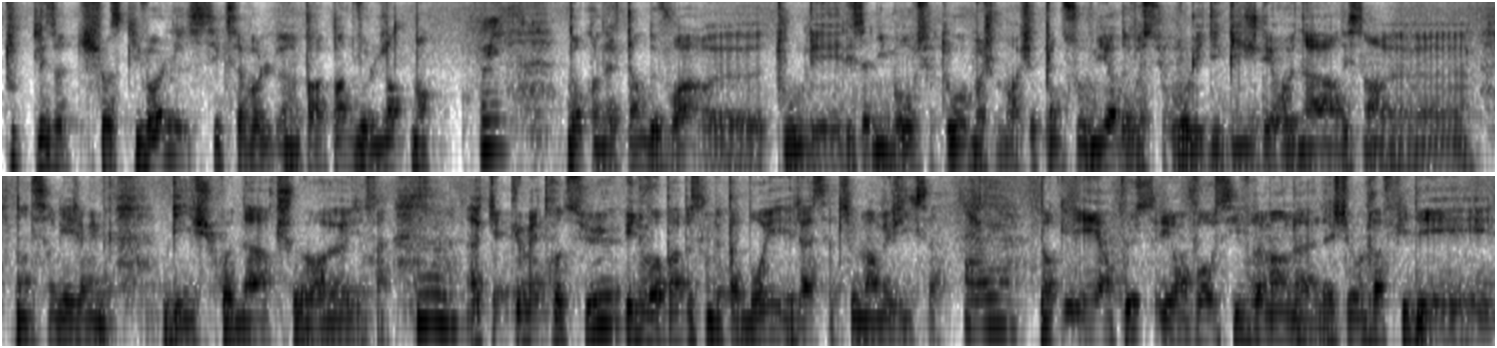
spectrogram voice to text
toutes les autres choses qui volent, c'est que ça vole, un parapente vole lentement. Oui. Donc on a le temps de voir euh, tous les, animaux, surtout. Moi, j'ai plein de souvenirs d'avoir survolé des biches, des renards, des, euh, non, des sangliers jamais, mais biches, renards, chevreuils, enfin, mm. à quelques mètres au-dessus. Ils ne voient pas parce qu'on ne fait pas de bruit, et là, c'est absolument magique ça. Ah oui. Donc, et en plus, et on voit aussi vraiment la, géographie des,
